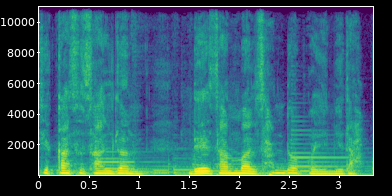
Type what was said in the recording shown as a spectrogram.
시집가서 살던 내산말 산도 보입니다.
